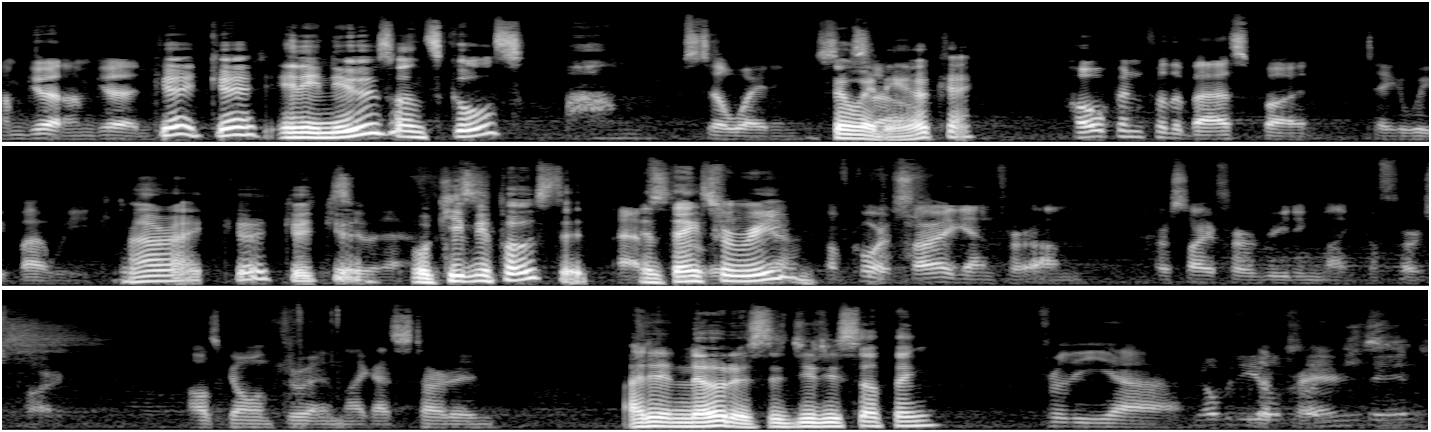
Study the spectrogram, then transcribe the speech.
I'm good. I'm good. Good, good. Any news on schools? Um, still waiting. Still waiting. So, Okay. Hoping for the best, but take it week by week. All right. Good, good, See good. what Well, keep happens. me posted. And thanks for Absolutely, yeah. reading. Of course. Sorry again for um, or sorry for reading like the first part. I was going through it and like I started I didn't notice. Did you do something? for the uh, Nobody the else prayers. understands.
